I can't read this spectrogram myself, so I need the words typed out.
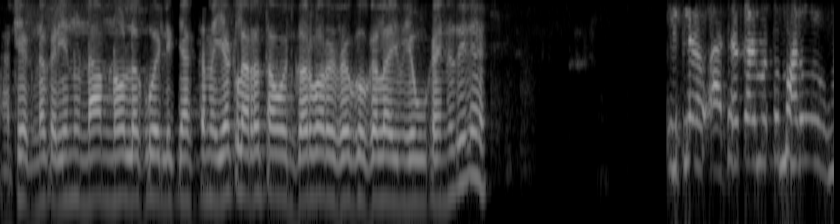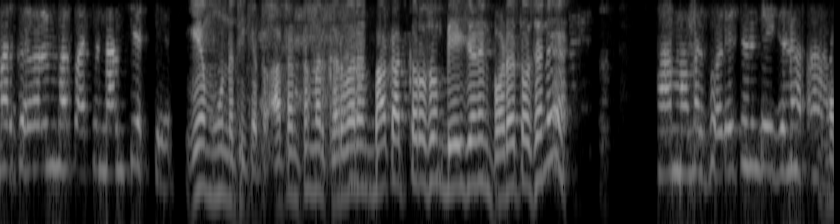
હા ઠીક. નકર એનું નામ ન લખવું એટલે ક્યાંક તમે એકલા રહેતા હોય ઘરવાળો ભેગો ગલાય એવું કઈ નથી ને? એટલે આધાર કાર્ડમાં તો મારું મારા ઘરવાળાનું મારા પાછળ નામ છે જ છે એમ હું નથી કેતો આ તમે તમારા ઘરવાળાને બાકાત કરો છો બે જણે ભળે તો છે ને? હા મામા ભરે છે ને બે જણા. હા હા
